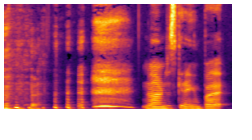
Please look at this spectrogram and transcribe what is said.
no, I'm just kidding, but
